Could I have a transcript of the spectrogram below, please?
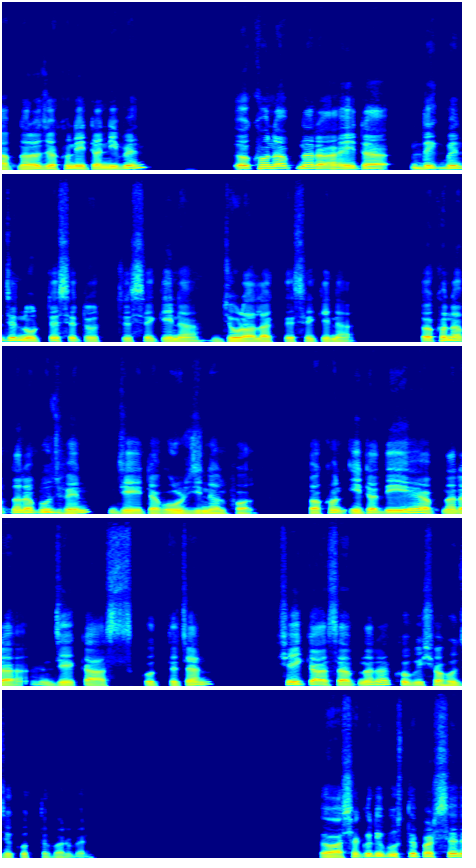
আপনারা যখন এটা নিবেন, তখন আপনারা এটা দেখবেন যে নড়তেছে টড়তেছে কিনা, জোড়া লাগতেছে কিনা। তখন আপনারা বুঝবেন যে এটা অরিজিনাল ফল। তখন এটা দিয়ে আপনারা যে কাজ করতে চান, সেই কাজ আপনারা খুবই সহজে করতে পারবেন। তো আশা করি বুঝতে পারছেন।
